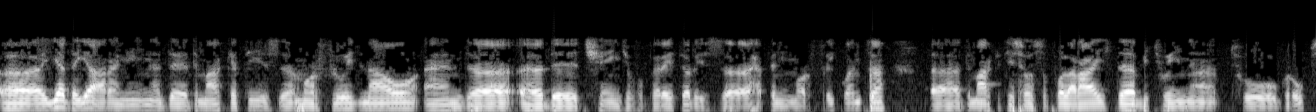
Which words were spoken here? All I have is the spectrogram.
Uh, yeah, they are. I mean, the the market is uh, more fluid now, and uh, uh the change of operator is uh, happening more frequent. Uh, the market is also polarized between two groups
